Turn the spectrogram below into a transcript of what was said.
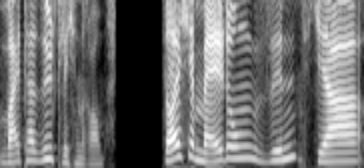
weiter südlichen Raum. Solche Meldungen sind ja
